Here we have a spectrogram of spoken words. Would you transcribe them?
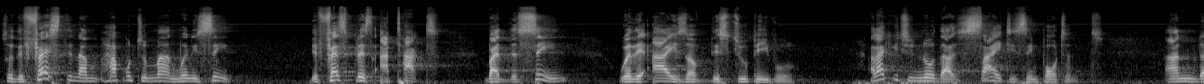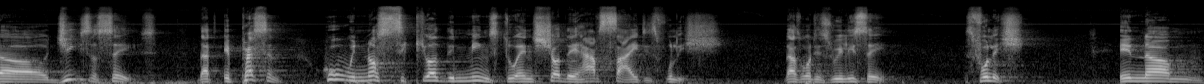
So the first thing that happened to man when he sinned, the first place attacked by the sin were the eyes of these two people. I'd like you to know that sight is important. And uh, Jesus says that a person who will not secure the means to ensure they have sight is foolish. That's what he's really saying. It's foolish. In um,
